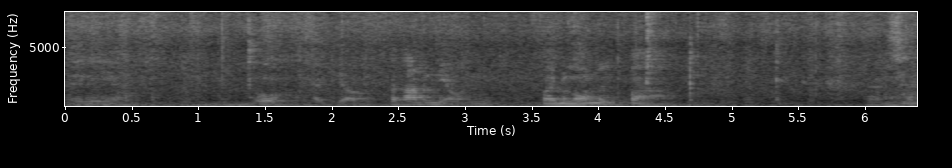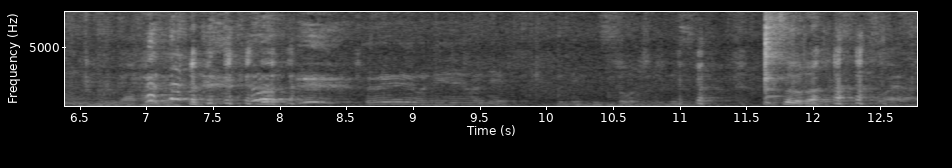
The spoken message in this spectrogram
ไอ้นี่ไงโอ้ไข่เจียวกระทะมันเหนียวอันนี่ไฟมันร้อนไปหรือเปล่าหรือว่าใครจะเฮ้ยวันนี้วันนี้วันนี้พิสูจน์วันนี้พิสูจน์พิสูจน์เหรอสวยแล้ว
